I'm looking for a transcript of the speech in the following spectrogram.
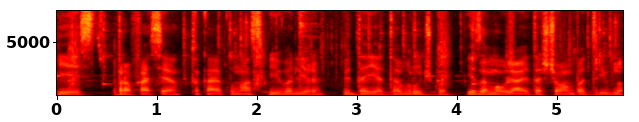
Є професія, така як у нас, ювеліри. Віддаєте обручку і замовляєте, що вам потрібно.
